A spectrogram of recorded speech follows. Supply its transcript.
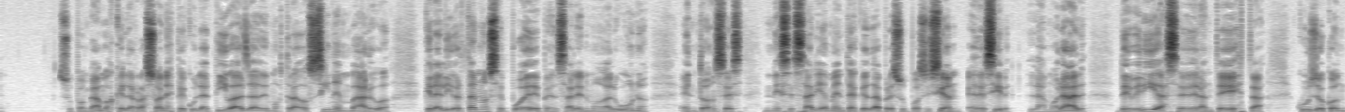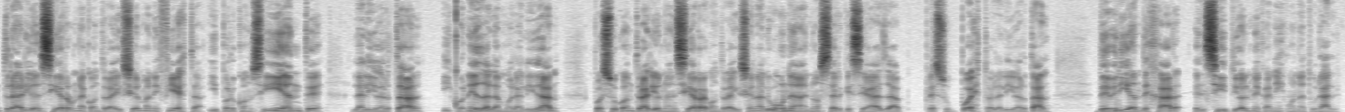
Supongamos que la razón especulativa haya demostrado, sin embargo, que la libertad no se puede pensar en modo alguno, entonces necesariamente aquella presuposición, es decir, la moral, debería ceder ante ésta, cuyo contrario encierra una contradicción manifiesta, y por consiguiente, la libertad, y con ella la moralidad, pues su contrario no encierra contradicción alguna, a no ser que se haya presupuesto la libertad, deberían dejar el sitio al mecanismo natural.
